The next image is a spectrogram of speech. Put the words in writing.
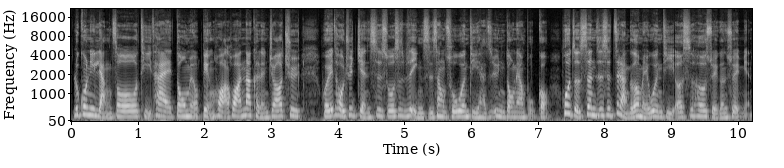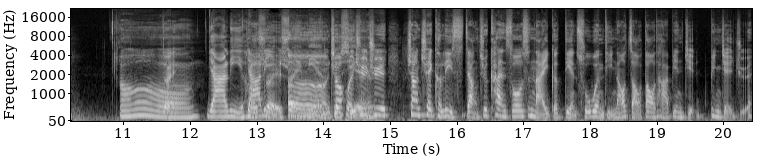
如果你两周体态都没有变化的话，那可能就要去回头去检视，说是不是饮食上出问题，还是运动量不够，或者甚至是这两个都没问题，而是喝水跟睡眠。哦，对，压力、压力、睡眠、嗯，就要回去去像 checklist 这样去看，说是哪一个点出问题，然后找到它并解并解决。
